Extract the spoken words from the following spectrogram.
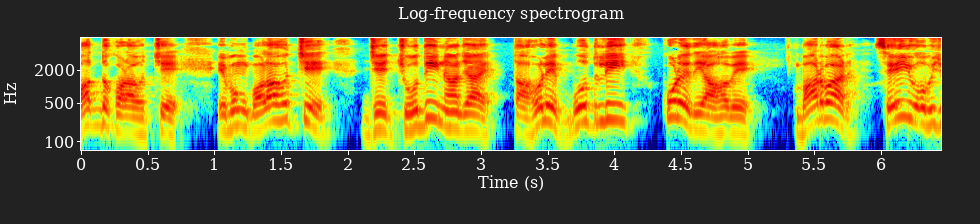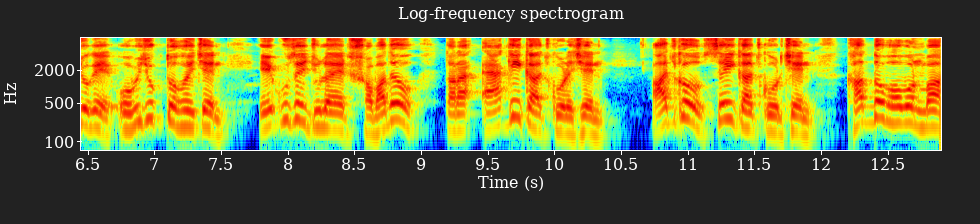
বাধ্য করা হচ্ছে এবং বলা হচ্ছে যে যদি না যায় তাহলে বদলি করে দেওয়া হবে। বারবার সেই অভিযোগে অভিযুক্ত হয়েছেন। একুশে জুলাইয়ের সভাতেও তারা একই কাজ করেছেন। আজকেও সেই কাজ করছেন। খাদ্য ভবন বা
